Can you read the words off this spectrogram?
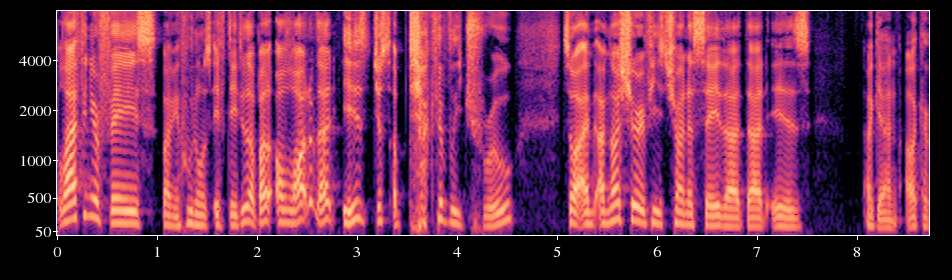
laugh in your face. I mean, who knows if they do that? But a lot of that is just objectively true. So I'm I'm not sure if he's trying to say that that is again like a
